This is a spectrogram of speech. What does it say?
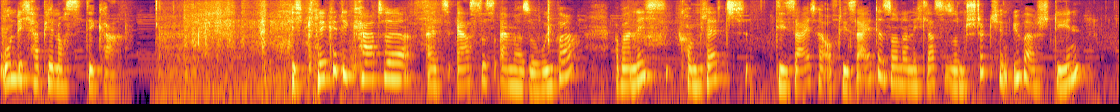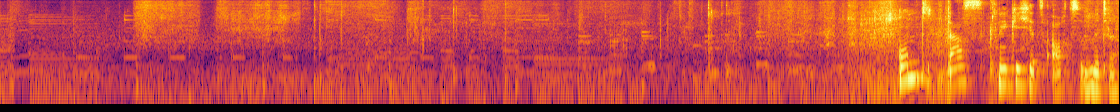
und ich habe hier noch Sticker. Ich knicke die Karte als erstes einmal so rüber, aber nicht komplett die Seite auf die Seite, sondern ich lasse so ein Stückchen überstehen. Und das knicke ich jetzt auch zur Mitte.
